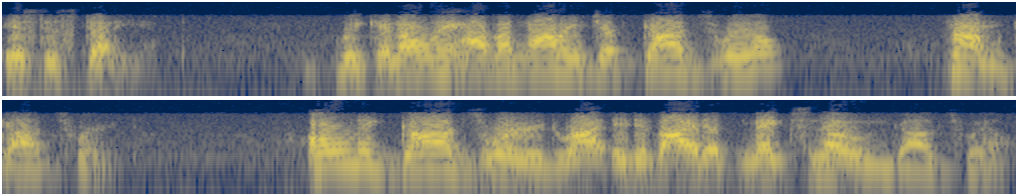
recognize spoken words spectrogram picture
is to study it. We can only have a knowledge of God's will from God's Word. Only God's Word, rightly divided, makes known God's will.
